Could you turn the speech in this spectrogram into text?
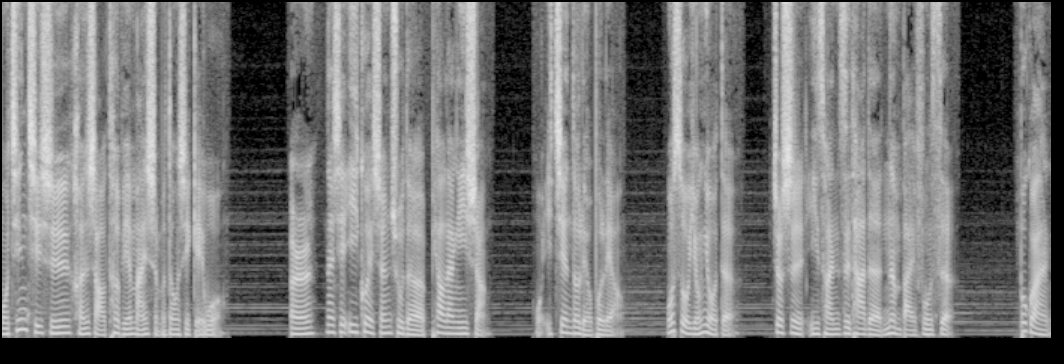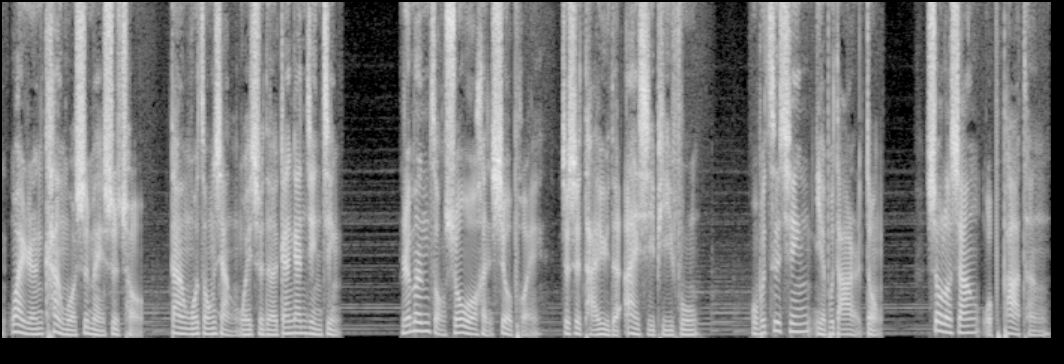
母亲其实很少特别买什么东西给我，而那些衣柜深处的漂亮衣裳，我一件都留不了。我所拥有的，就是遗传自她的嫩白肤色，不管外人看我是美是丑。但我总想维持得干干净净。人们总说我很秀皮，就是台语的爱惜皮肤。我不刺青，也不打耳洞，受了伤我不怕疼，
